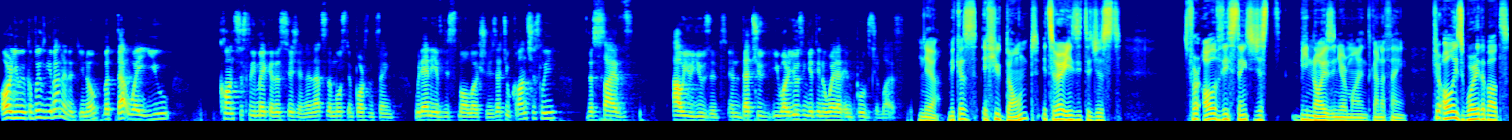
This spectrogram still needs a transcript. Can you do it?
Or you completely abandon it, you know. But that way you consciously make a decision, and that's the most important thing with any of these small luxuries that you consciously decide how you use it, and that you you are using it in a way that improves your life. Yeah, because if you don't, it's very easy to just for all of these things to just be noise in your mind kind of thing. If you're always worried about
